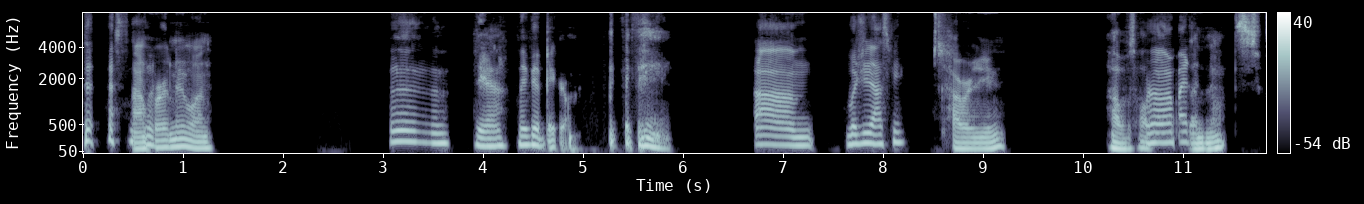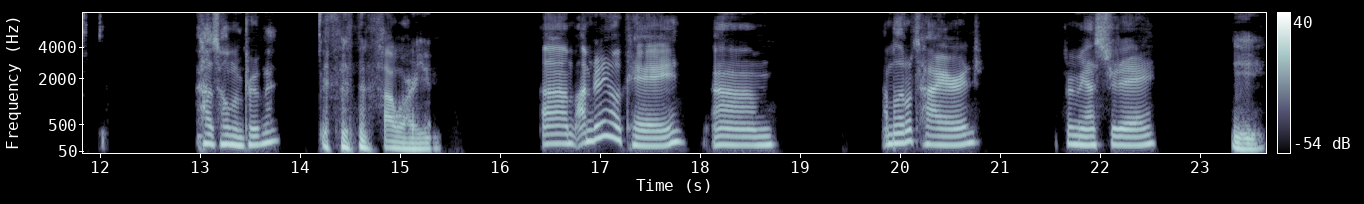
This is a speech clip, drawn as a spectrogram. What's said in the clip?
Time for a new one. Uh, yeah, maybe a bigger one. Um, what'd you ask me? how are you? How was home? Uh, how's home improvement? how are you? Um, I'm doing okay. Um, I'm a little tired from yesterday. Mm.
